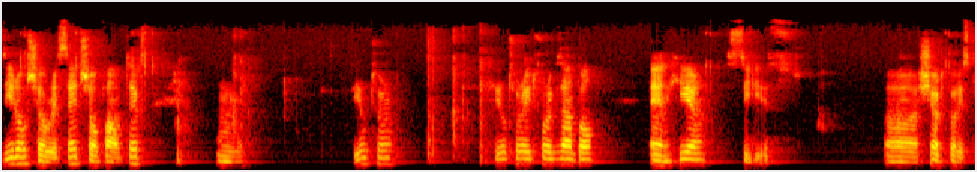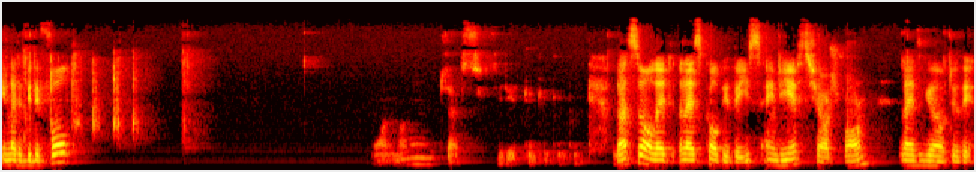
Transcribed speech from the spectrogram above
0, show reset, show found text, mm. filter, filter it for example, and here CDS. Uh, shortcode skin, let it be default, one moment. That's that's all. Let, let's copy this mdf search form. Let's go to the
